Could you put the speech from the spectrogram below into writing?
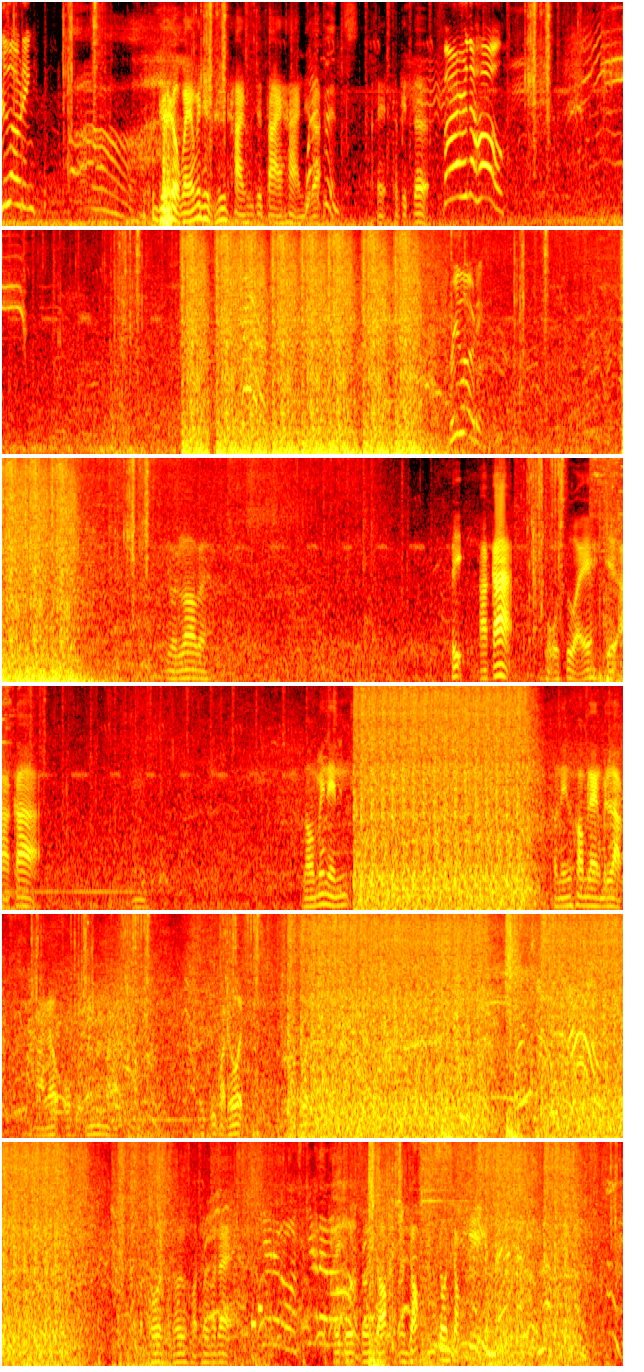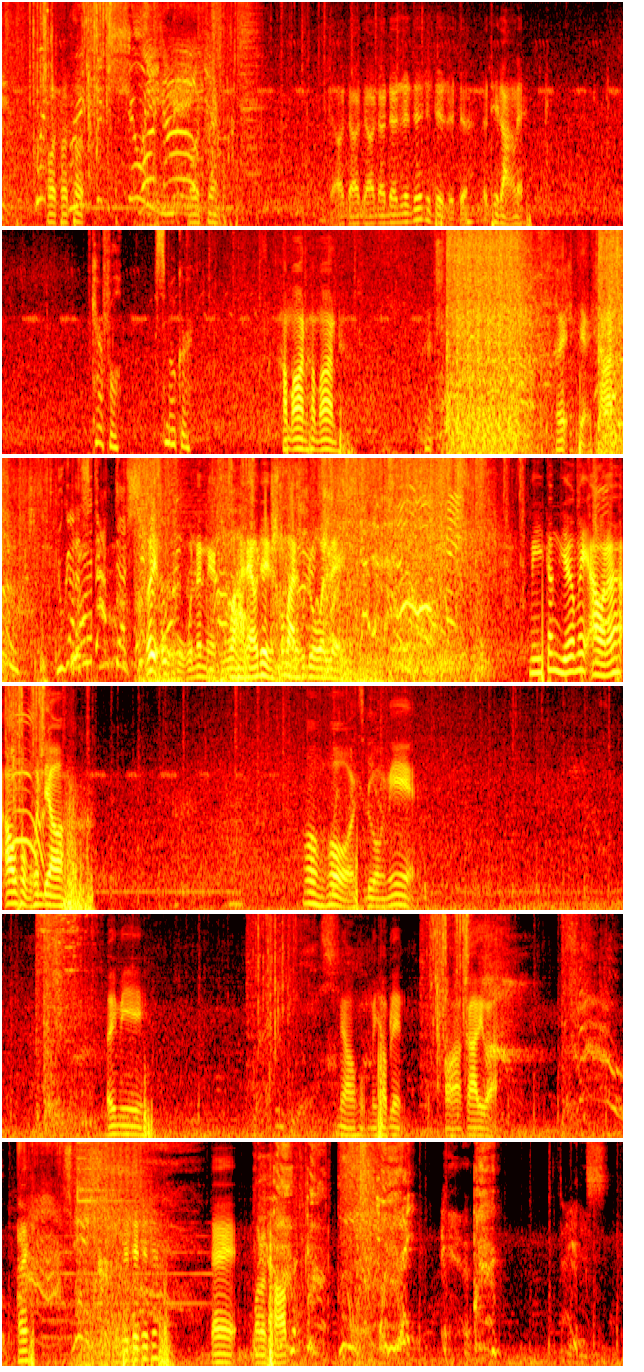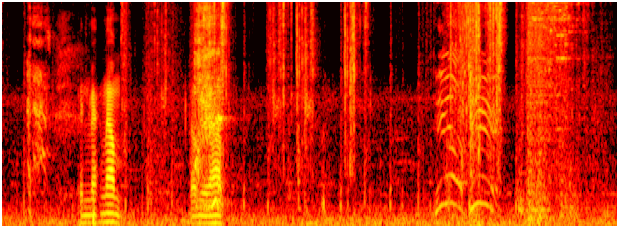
Reloading. เดินออกไปยังไม่ถึงครึ่งทางกูจะตายห่านอยู่แล้ว Weapons. เอ้ยสปิตเตอร์ Fire in the hole. Better. Reloading. โยนล่อไป เฮ้ย อาก้าโหสวย เจออาก้า เราไม่เน้นเราเน้นความแรงเป็นหลัก มาแล้ว โอ้โหมันมากูขอโทษขอโทษขอโทษขอโทษขอโทษก็ได้ไปโดนโดนจ็อกโดนจ็อกโดนจ็อกกี้โทษโทษโทษโทษเพื่นเดี๋ยวเดี๋ยวเดี๋ยวเดี๋ยวเดี๋ยวเดี๋ยวเดี๋ยวทีหลังเลย Careful, smoker. คัมออนคัมออนเฮ้ยเสียงชาร์จเฮ้ยโอ้โหนั่นไงกูว่าแล้วเดินเข้ามากูโดนเลย มีตั้งเยอะไม่เอานะ เอาผมคนเดียว โอ้โหดวงนี่เอ้ยมีไม่เอาผมไม่ชอบเล่น เอาอากาดีกว่า เฮ้ย เดี๋ยวเดี๋ยวเดี๋ยวเดี๋ยว ได้โมโลท็อปเป็นแมกนัมตรงนี้นะครับ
